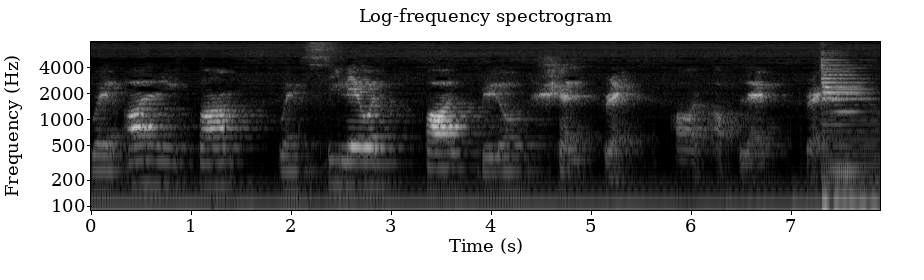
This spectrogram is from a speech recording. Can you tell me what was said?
will only form when sea level falls below shelf break or offlap break.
